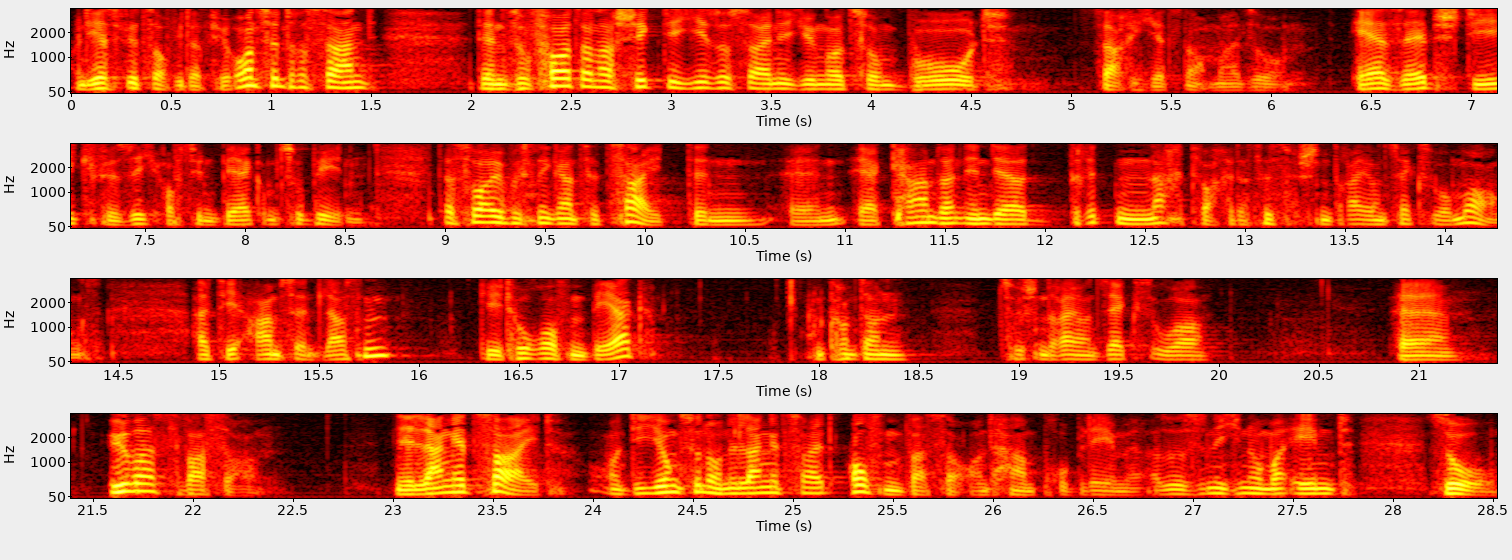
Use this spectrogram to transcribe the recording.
Und jetzt wird es auch wieder für uns interessant, denn sofort danach schickte Jesus seine Jünger zum Boot, sage ich jetzt nochmal so. Er selbst stieg für sich auf den Berg, um zu beten. Das war übrigens eine ganze Zeit, denn äh, er kam dann in der dritten Nachtwache, das ist zwischen drei und sechs Uhr morgens. Als sie abends entlassen, geht hoch auf den Berg und kommt dann zwischen drei und sechs Uhr äh, übers Wasser eine lange Zeit. Und die Jungs sind noch eine lange Zeit auf dem Wasser und haben Probleme. Also es ist nicht nur mal eben so.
